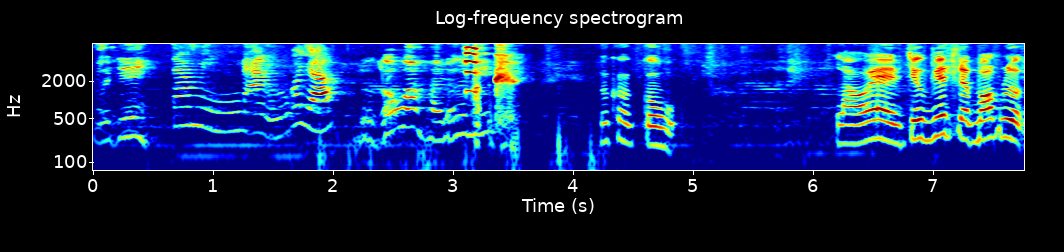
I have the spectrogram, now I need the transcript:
Được gì? Được gấu á được cái gì nó có cổ lão em chưa biết là bóp được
